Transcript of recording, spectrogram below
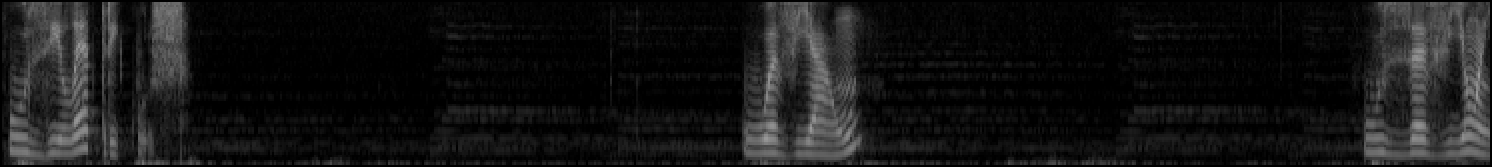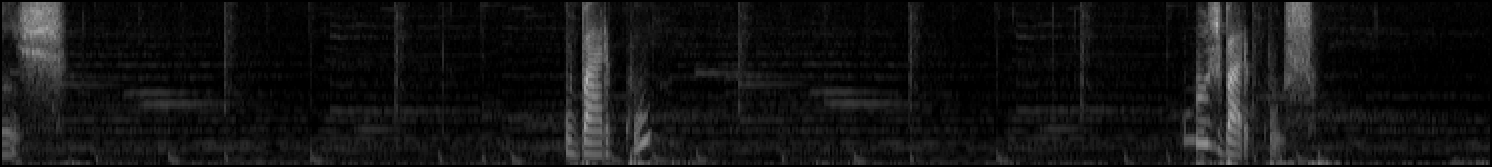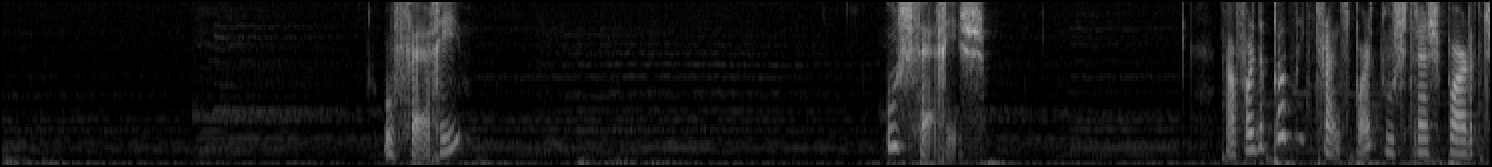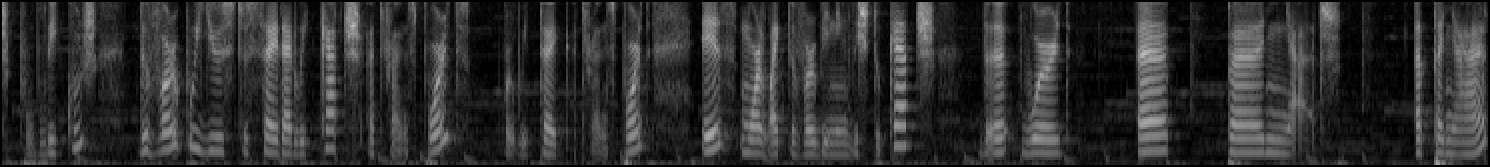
os elétricos. O avião, os aviões, o barco, os barcos. O ferry, os ferries. Now, for the public transport, os transportes públicos, the verb we use to say that we catch a transport or we take a transport is more like the verb in English to catch, the word apanhar. Apanhar,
